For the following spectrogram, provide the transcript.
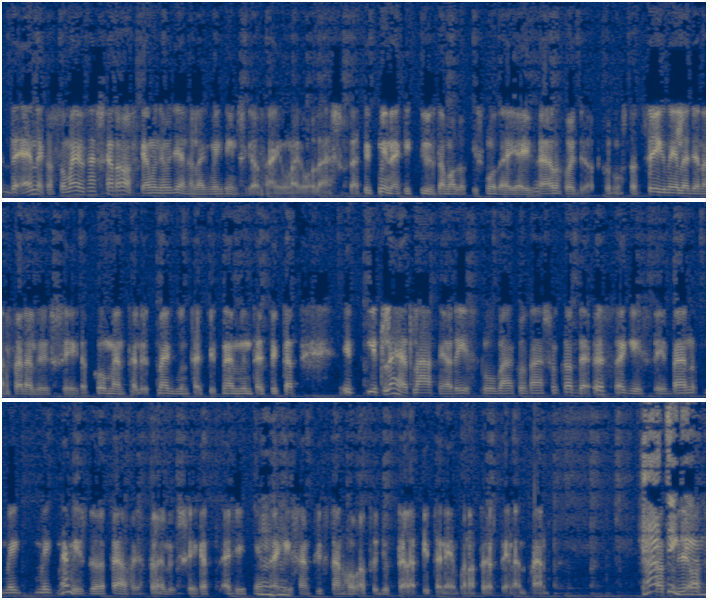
de ennek a szabályozására azt kell mondjam, hogy jelenleg még nincs igazán jó megoldás. Tehát itt mindenki küzd a maga kis modelljeivel, hogy akkor most a cégnél legyen a felelősség, a kommentelőt megbüntetjük, nem büntetjük. Tehát itt, itt lehet látni a részpróbálkozásokat, de összegészében még, még nem is dölt el, hogy a felelősséget egyébként uh-huh. egészen tisztán hova tudjuk telepíteni ebben a történetben. Hát igen,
